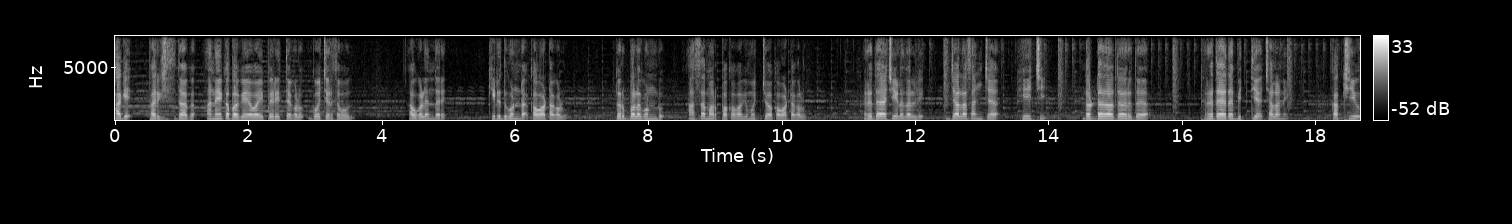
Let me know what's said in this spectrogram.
ಹಾಗೆ ಪರೀಕ್ಷಿಸಿದಾಗ ಅನೇಕ ಬಗೆಯ ವೈಪರೀತ್ಯಗಳು ಗೋಚರಿಸಬಹುದು. ಅವುಗಳೆಂದರೆ ಕಿರಿದುಗೊಂಡ ಕವಾಟಗಳು, ದುರ್ಬಲಗೊಂಡು ಅಸಮರ್ಪಕವಾಗಿ ಮುಚ್ಚುವ ಕವಾಟಗಳು, ಹೃದಯ ಚೀಲದಲ್ಲಿ ಜಲಸಂಚ ಹೀಚಿ ದೊಡ್ಡದಾದ ಹೃದಯ, ಹೃದಯದ ಭಿತ್ತಿಯ ಚಲನೆ, ಕಕ್ಷಿಯು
